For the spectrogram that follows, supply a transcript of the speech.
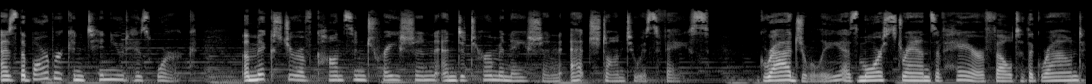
As the barber continued his work, a mixture of concentration and determination etched onto his face. Gradually, as more strands of hair fell to the ground,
